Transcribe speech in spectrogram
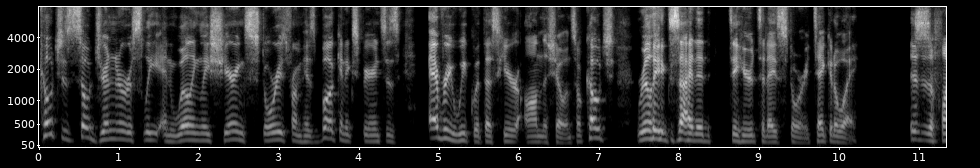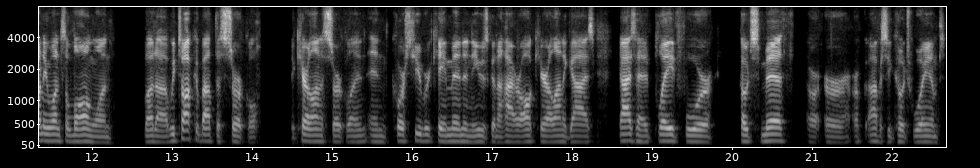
Coach is so generously and willingly sharing stories from his book and experiences every week with us here on the show. And so, Coach, really excited to hear today's story. Take it away. This is a funny one. It's a long one, but uh, we talk about the circle, the Carolina circle. And, and of course, Hubert came in and he was going to hire all Carolina guys, guys that had played for Coach Smith or, or, or obviously Coach Williams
